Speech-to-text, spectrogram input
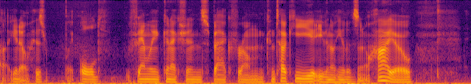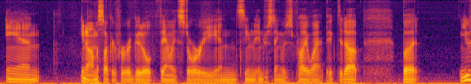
uh, you know his like old family connections back from Kentucky, even though he lives in Ohio. And you know, I'm a sucker for a good old family story, and seemed interesting, which is probably why I picked it up. But you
